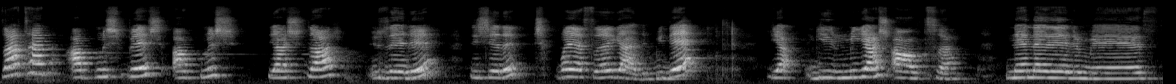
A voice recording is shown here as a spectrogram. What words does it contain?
Zaten 65-60 yaşlar üzeri dışarı çıkma yasağı geldi. Bir de ya 20 yaş altı nenelerimiz,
